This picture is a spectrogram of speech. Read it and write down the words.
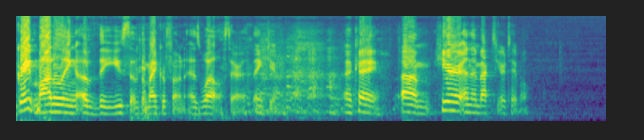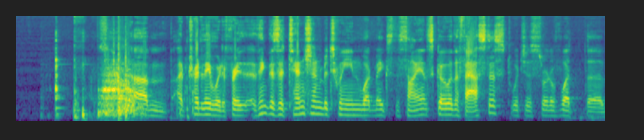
great modeling of the use of the microphone as well, Sarah. Thank you. Okay, um, here and then back to your table. Um, I'm trying to think of a way to phrase it. I think there's a tension between what makes the science go the fastest, which is sort of what the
